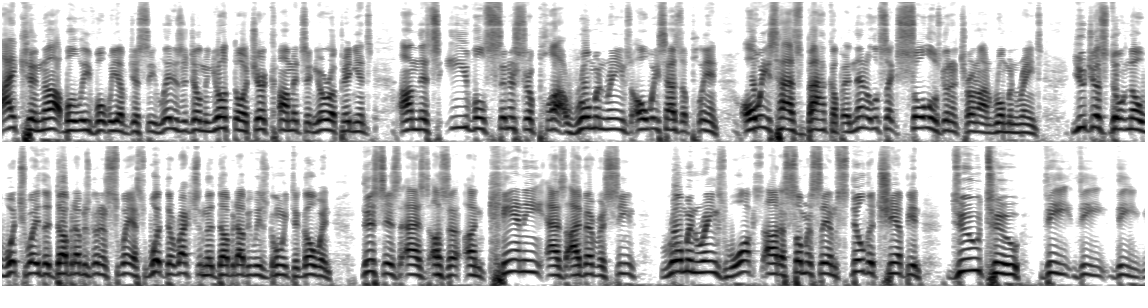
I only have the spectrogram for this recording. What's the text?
I cannot believe what we have just seen. Ladies and gentlemen, your thoughts, your comments, and your opinions on this evil, sinister plot. Roman Reigns always has a plan, always has backup, and then it looks like Solo's going to turn on Roman Reigns. You just don't know which way the WWE is going to sway us, what direction the WWE is going to go in. This is as, as uncanny as I've ever seen. Roman Reigns walks out of SummerSlam still the champion due to the the the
